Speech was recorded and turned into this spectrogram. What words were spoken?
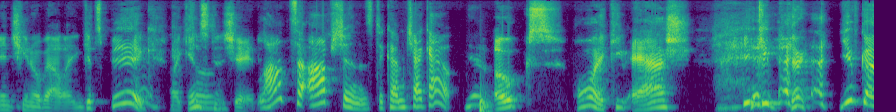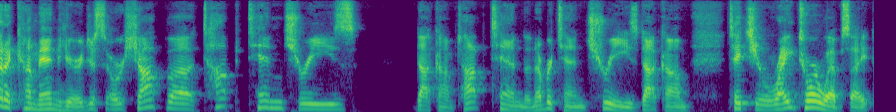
in Chino Valley and gets big, Yeah. like So- instant shade. Lots of options to come check out. Yeah, oaks. Boy, I keep ash. You keep there, you've got to come in here just or shop uh, top 10 trees.com. Top 10, the number 10 trees.com takes you right to our website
